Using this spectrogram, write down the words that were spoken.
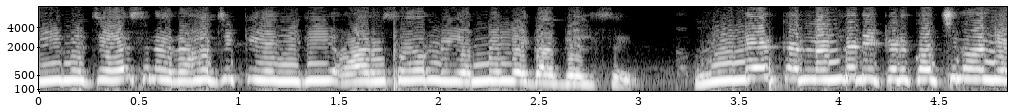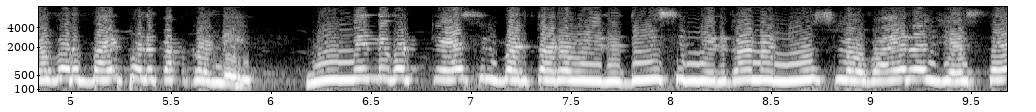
ఈయన చేసిన రాజకీయం ఇది. ఆరు సార్లు ఎమ్మెల్యేగా గెలిచి. విలేకరులందరూ ఇక్కడికి వచ్చిన వాళ్ళు ఎవరు భయపడకండి మీ మీద కూడా కేసులు పెడతారు ఇది తీసి మీరు కానీ న్యూస్లో వైరల్ చేస్తే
